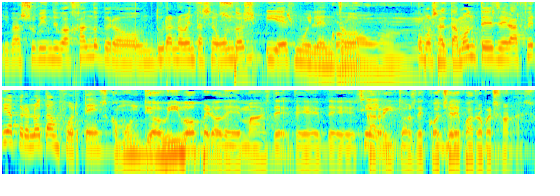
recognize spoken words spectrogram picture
y vas subiendo y bajando, pero dura 90 segundos y es muy lento. como un- Como saltamontes de la feria, pero no tan fuerte. Como un tío vivo, pero de más de, de- de Sí. carritos, de coche de cuatro personas.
